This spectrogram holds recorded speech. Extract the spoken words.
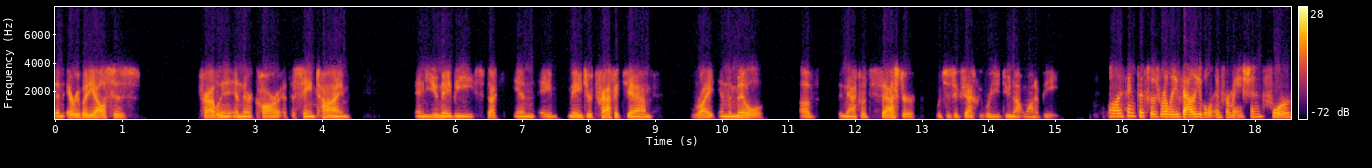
then everybody else is traveling in their car at the same time, and you may be stuck in a major traffic jam right in the middle of the natural disaster, which is exactly where you do not want to be. Well, I think this was really valuable information for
